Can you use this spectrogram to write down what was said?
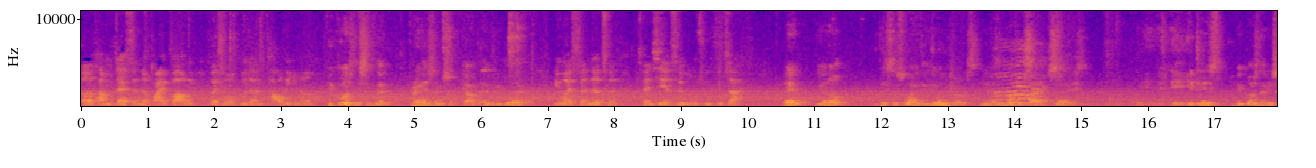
呃，他们在神的怀抱里，为什么不能逃离呢？Because this is the presence of God everywhere. 因为神的呈呈现是无处不在。And you know, this is why the universe, you know, the modern science says i- it is because there is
